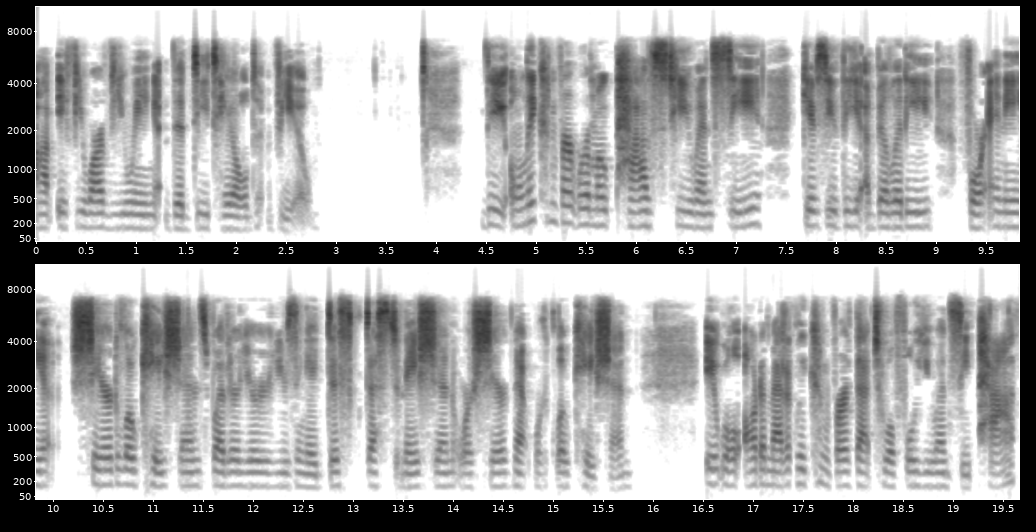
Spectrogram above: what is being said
uh, if you are viewing the detailed view the only convert remote paths to UNC gives you the ability for any shared locations, whether you're using a disk destination or shared network location. It will automatically convert that to a full UNC path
